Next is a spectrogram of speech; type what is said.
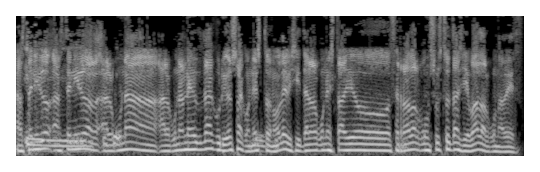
Has tenido, has tenido alguna, alguna anécdota curiosa con esto, ¿no? De visitar algún estadio cerrado, algún susto te has llevado alguna vez.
